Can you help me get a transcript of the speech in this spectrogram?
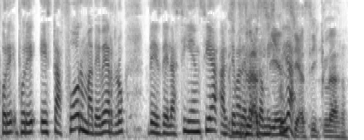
por, e- por e- esta forma de verlo desde la ciencia al tema de la, promiscuidad. ciencia, sí, claro.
